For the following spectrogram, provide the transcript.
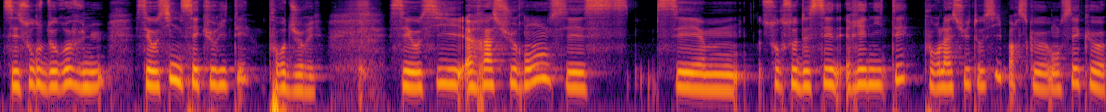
ses sources de revenus, c'est aussi une sécurité pour durer. C'est aussi rassurant, c'est euh, source de sérénité pour la suite aussi parce qu'on sait que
